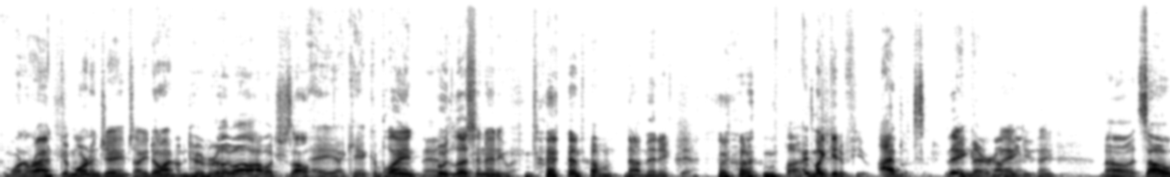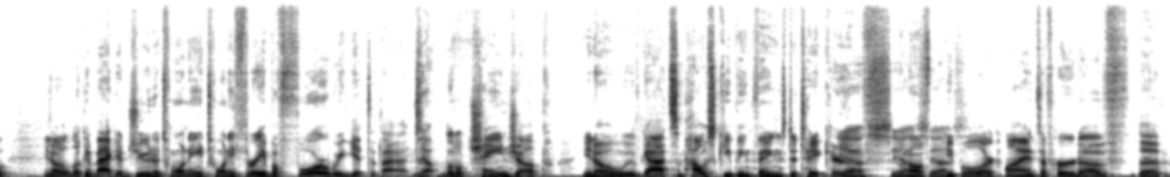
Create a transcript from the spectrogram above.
Good morning, Ryan. Good morning, James. How you doing? I'm doing really well. How about yourself? hey, I can't complain. Yeah. Who'd listen anyway? No, Not many. Yeah. I might get a few. I'd listen. There you there. Thank there. you. Thank you. No, so you know, looking back at June of 2023, before we get to that Yep. little change up, you know, we've got some housekeeping things to take care Yes, of. I don't know yes, if yes. people or clients have heard of the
